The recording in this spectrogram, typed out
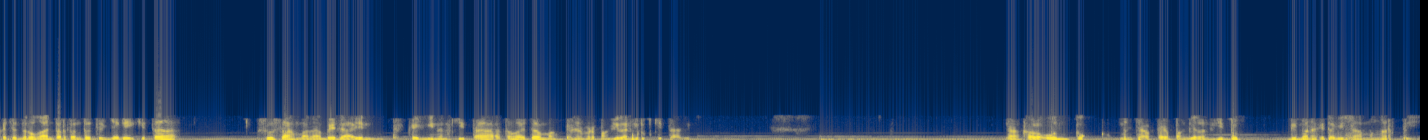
Kecenderungan tertentu itu jadi kita susah mana bedain keinginan kita atau enggak itu emang benar-benar panggilan hidup kita gitu. Nah, kalau untuk mencapai panggilan hidup di mana kita bisa mengerti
